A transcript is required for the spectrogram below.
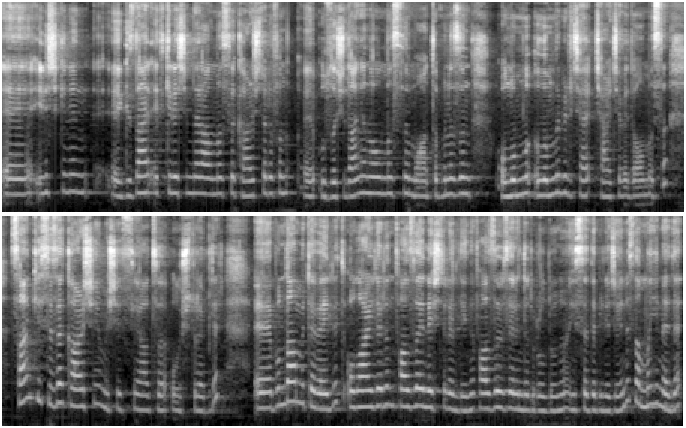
e, ilişkinin e, güzel etkileşimler alması, karşı tarafın uzlaşıdan yana olması, muhatabınızın olumlu, ılımlı bir çerçevede olması sanki size karşıymış hissiyatı oluşturabilir. Bundan mütevellit olayların fazla eleştirildiğini, fazla üzerinde durulduğunu hissedebileceğiniz ama yine de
